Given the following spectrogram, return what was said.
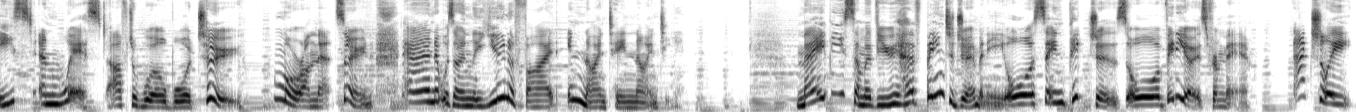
East and West after World War II. More on that soon. And it was only unified in 1990. Maybe some of you have been to Germany or seen pictures or videos from there. Actually,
